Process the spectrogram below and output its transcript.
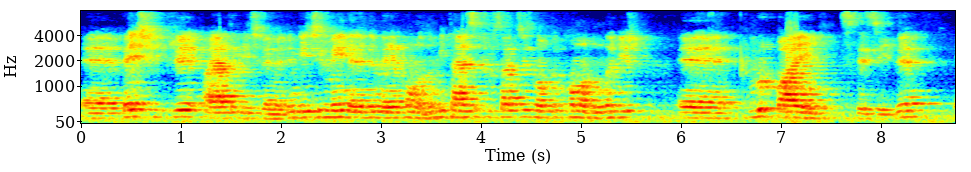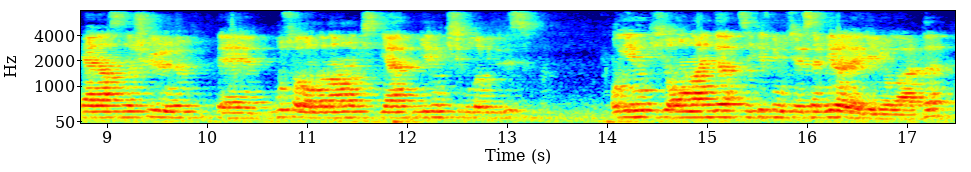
5 fikri hayata geçiremedim. Geçirmeyi denedim ve yapamadım. Bir tanesi fırsatçıyız.com adında bir e, group buying sitesiydi. Yani aslında şu ürünü e, bu salondan almak isteyen 20 kişi bulabiliriz. O 20 kişi online'da 8 gün içerisinde bir araya geliyorlardı.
